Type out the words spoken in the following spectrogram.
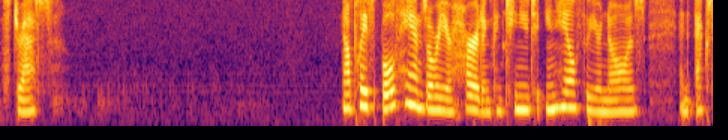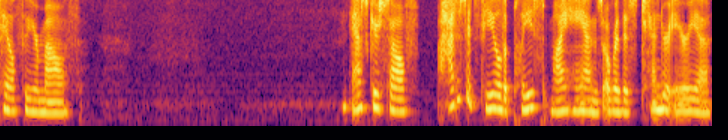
stress? Now place both hands over your heart and continue to inhale through your nose and exhale through your mouth. Ask yourself, how does it feel to place my hands over this tender area,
